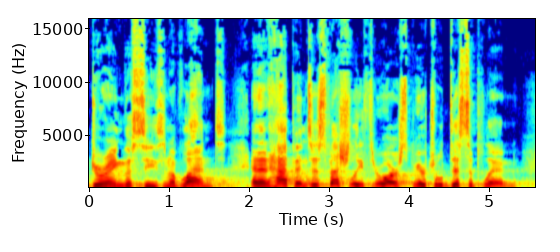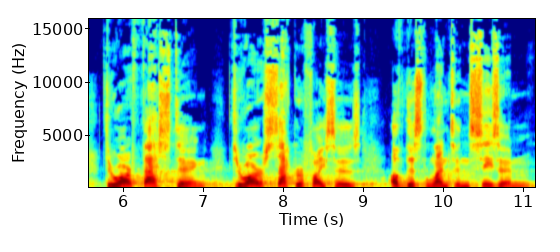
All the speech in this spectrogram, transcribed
during the season of Lent. And it happens especially through our spiritual discipline, through our fasting, through our sacrifices of this Lenten season.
